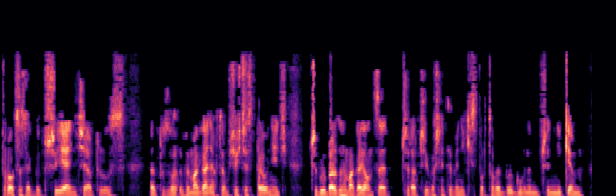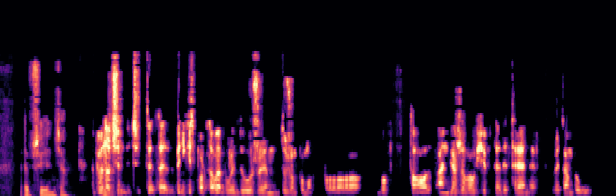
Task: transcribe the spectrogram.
proces jakby przyjęcia plus, e, plus wymagania, które musieliście spełnić, czy były bardzo wymagające, czy raczej właśnie te wyniki sportowe były głównym czynnikiem e, przyjęcia? Na pewno te, te wyniki sportowe były dużym, dużą pomocą, bo, bo w to angażował się wtedy trener, który tam był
